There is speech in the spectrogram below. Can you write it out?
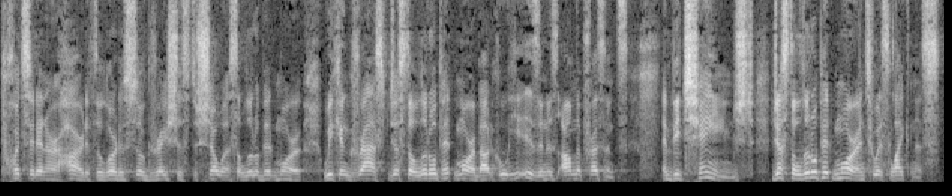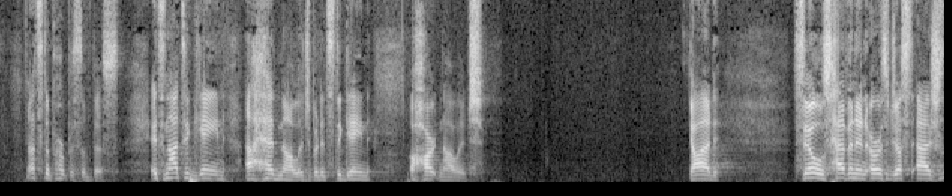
puts it in our heart, if the Lord is so gracious to show us a little bit more, we can grasp just a little bit more about who He is in His omnipresence and be changed just a little bit more into His likeness. That's the purpose of this. It's not to gain a head knowledge, but it's to gain a heart knowledge. God fills heaven and earth just as,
